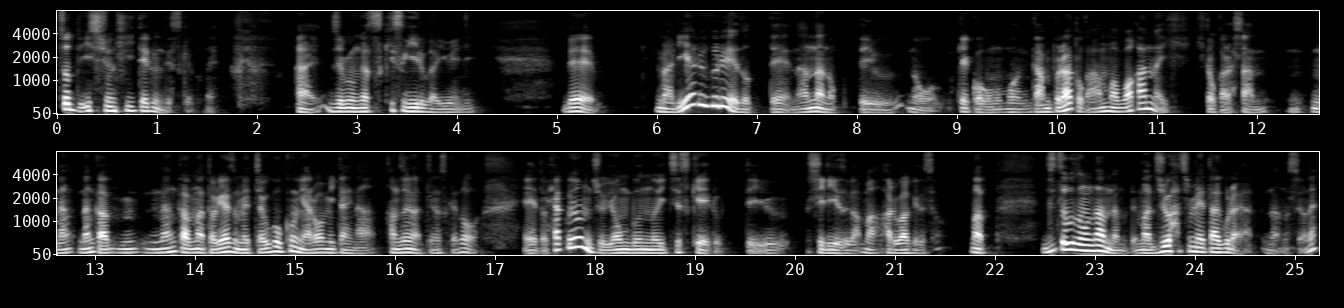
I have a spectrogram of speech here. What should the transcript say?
ちょっと一瞬引いてるんですけどね。はい。自分が好きすぎるがゆえに。で、まあ、リアルグレードって何なのっていうのを結構もうガンプラとかあんまわかんない人からしたら、ななんか、なんかまあとりあえずめっちゃ動くんやろみたいな感じになってるんですけど、えっ、ー、と、144分の1スケールっていうシリーズがまああるわけですよ。まあ、実物のガンダムってまあ18メーターぐらいなんですよね。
